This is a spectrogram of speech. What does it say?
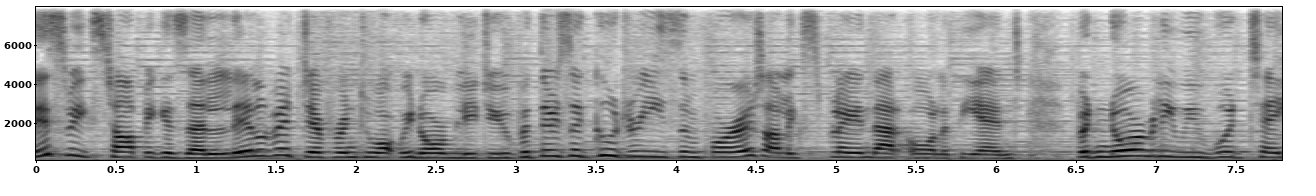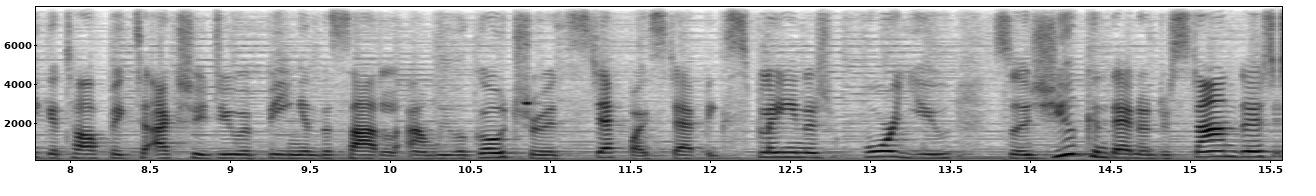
this week's topic is a little bit different to what we normally do, but there's a good reason for it. I'll explain that all at the end. But normally we would take a topic to actually do it being in the saddle and we will go through it step by step, explain it for you so as you can then understand it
